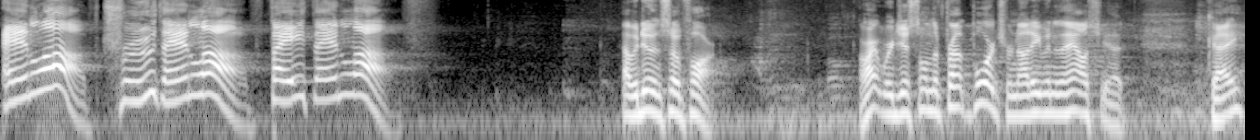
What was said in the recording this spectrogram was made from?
and love. Truth and love. Faith and love. How we doing so far? All right, we're just on the front porch. We're not even in the house yet. Okay?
